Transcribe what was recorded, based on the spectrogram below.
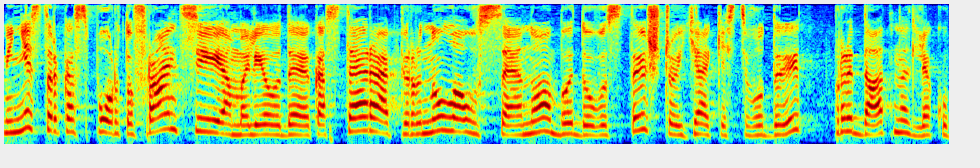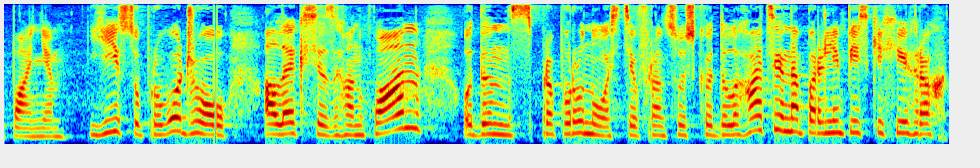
Міністерка спорту Франції Амеліо де Кастера пірнула у сену, аби довести, що якість води придатна для купання. Її супроводжував Алексіс Ганкуан, один з прапороносців французької делегації на Паралімпійських іграх.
